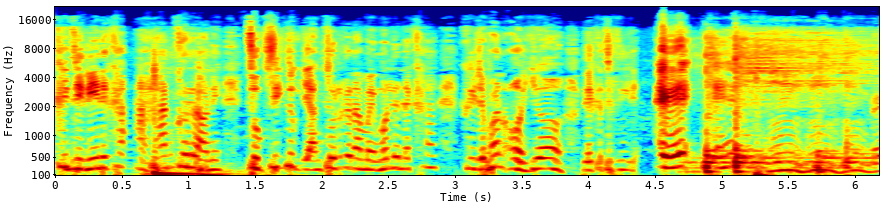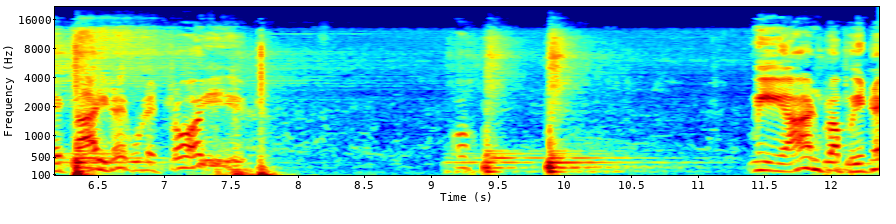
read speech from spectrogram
คือทีนี้นะคะ อาหารของเรานี่ทุกสิ่งทุกอย่างทุกระนามัยหมดเลยนะคะ คือเฉพาะออยอแล้วก็จะคือเอ๊ะเอ๊ะอืมอืมอืมได้ตายได้กูได้ร้อยโอ้ มีอาหารประเภทไหน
